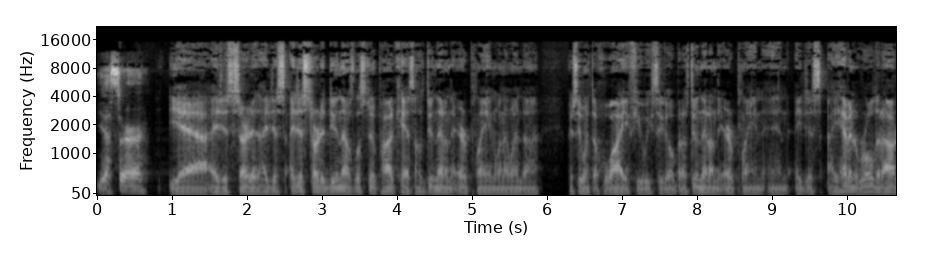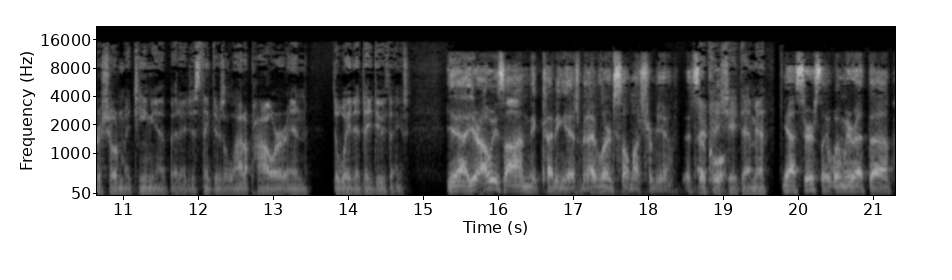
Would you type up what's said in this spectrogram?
Yes, sir. Yeah, I just started. I just I just started doing that. I was listening to a podcast. I was doing that on the airplane when I went. Uh, actually went to Hawaii a few weeks ago, but I was doing that on the airplane, and I just I haven't rolled it out or showed my team yet. But I just think there's a lot of power in the way that they do things. Yeah, you're always on the cutting edge, man. I've learned so much from you. It's so I appreciate cool. that, man. Yeah, seriously. When we were at the,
